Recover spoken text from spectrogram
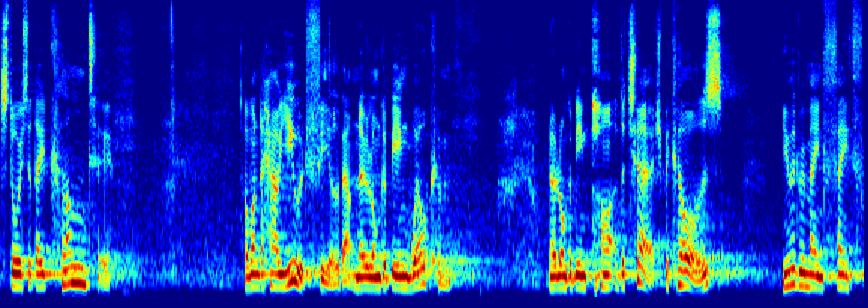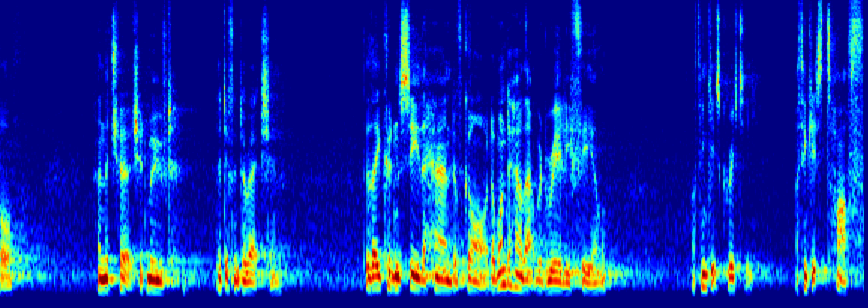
stories that they'd clung to. I wonder how you would feel about no longer being welcome, no longer being part of the church, because you had remained faithful and the church had moved a different direction, that they couldn't see the hand of God. I wonder how that would really feel. I think it's gritty. I think it's tough.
